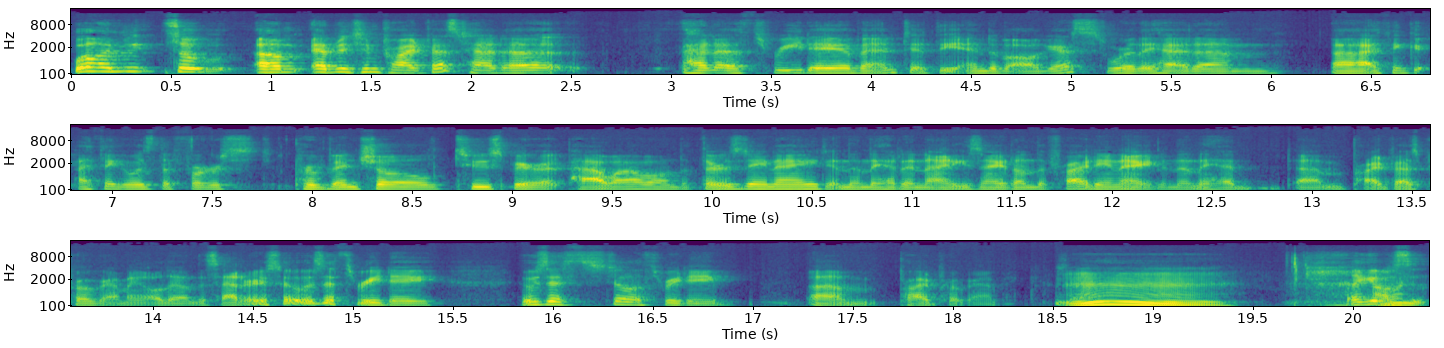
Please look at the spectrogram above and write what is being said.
Well, I mean, so um, Edmonton Pride Fest had a had a three day event at the end of August where they had um, uh, I think I think it was the first provincial two spirit powwow on the Thursday night, and then they had a '90s night on the Friday night, and then they had um, Pride Fest programming all day on the Saturday. So it was a three day. It was a, still a three day um, Pride programming. So. Mm. Like it was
